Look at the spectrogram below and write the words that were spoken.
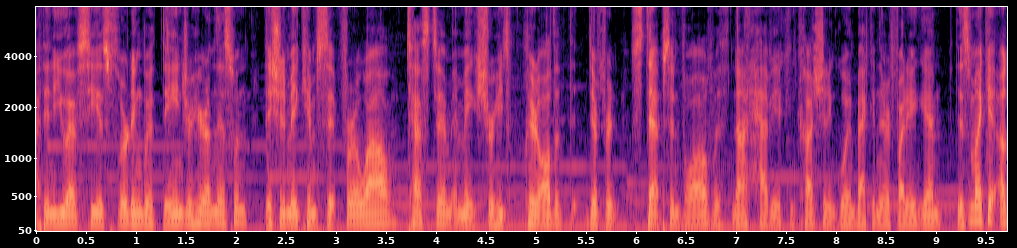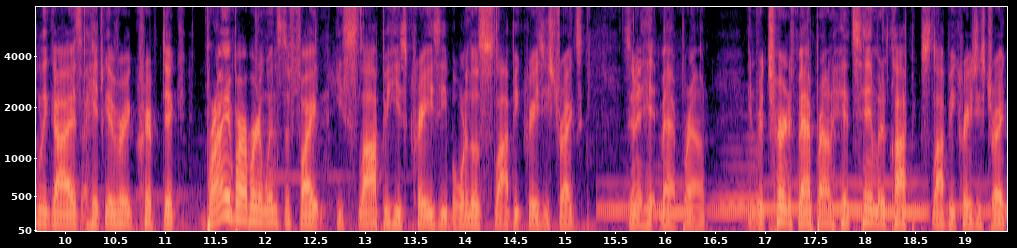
I think the UFC is flirting with danger here on this one. They should make him sit for a while, test him, and make sure he's cleared all the th- different steps involved with not having a concussion and going back in there fighting again. This might get ugly, guys. I hate to get very cryptic. Brian Barber wins the fight. He's sloppy, he's crazy, but one of those sloppy, crazy strikes is going to hit Matt Brown. In return, if Matt Brown hits him with a sloppy, crazy strike,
